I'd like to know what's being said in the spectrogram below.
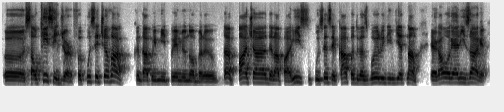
Uh, sau Kissinger făcuse ceva când a primit premiul Nobel. Da, pacea de la Paris pusese capăt războiului din Vietnam. Era o realizare.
